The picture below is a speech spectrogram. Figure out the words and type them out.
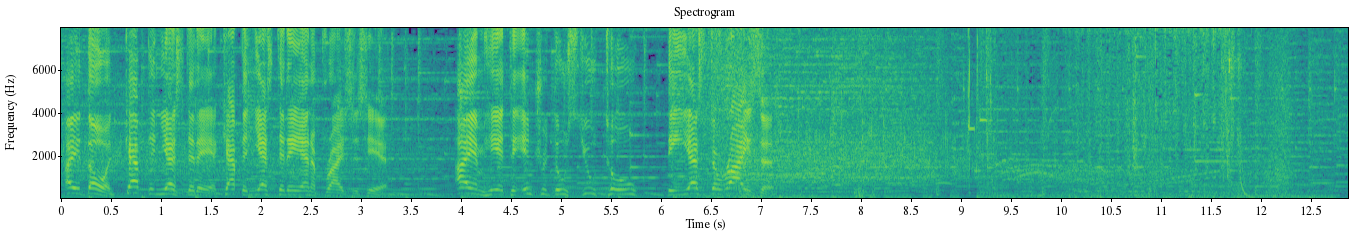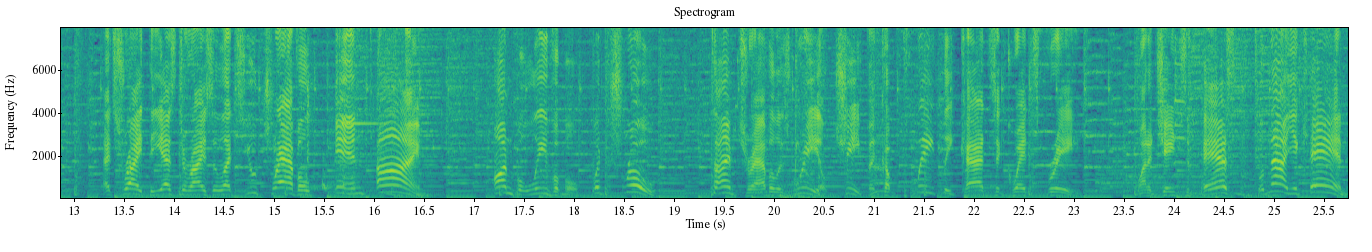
How you doing? Captain Yesterday Captain Yesterday Enterprises here. I am here to introduce you to the Yesterizer. That's right, the Yesterizer lets you travel in time. Unbelievable, but true. Time travel is real, cheap, and completely consequence-free. Want to change the past? Well, now you can.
